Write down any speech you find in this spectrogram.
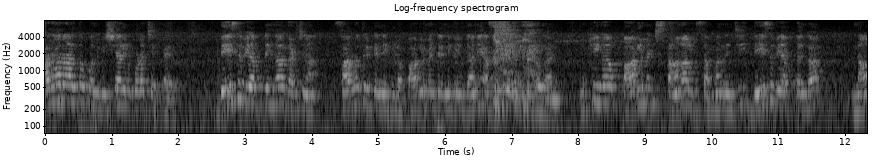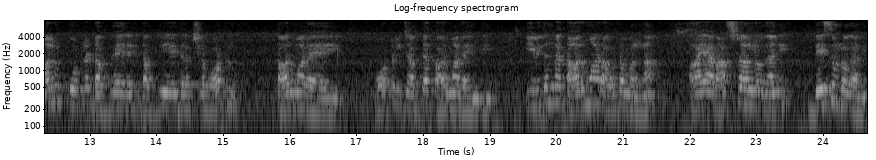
ఆధారాలతో కొన్ని విషయాలను కూడా చెప్పారు. దేశవ్యాప్తంగా గడిచిన సార్వత్రిక ఎన్నికల్లో పార్లమెంట్ ఎన్నికలు కానీ అసెంబ్లీ ఎన్నికల్లో కానీ ముఖ్యంగా పార్లమెంట్ స్థానాలకు సంబంధించి దేశవ్యాప్తంగా నాలుగు కోట్ల డెబ్బై డెబ్బై ఐదు లక్షల ఓట్లు తారుమారయ్యాయి. ఓటర్ల జాబితా తారుమారైంది. ఈ విధంగా తారుమారు అవటం వలన ఆయా రాష్ట్రాల్లో కానీ దేశంలో కానీ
